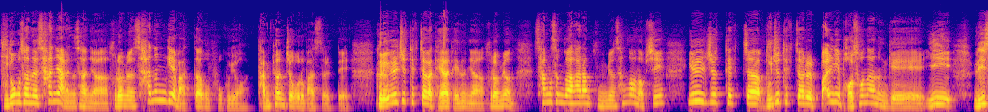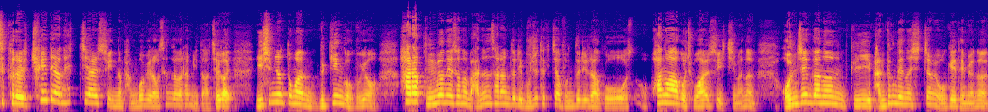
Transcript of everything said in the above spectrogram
부동산을 사냐 안 사냐 그러면 사는 게 맞다고 보고요. 단편적으로 봤을 때. 그리고 1주택자가 돼야 되느냐 그러면 상승과 하락 국면 상관없이 1주택자, 무주택자를 빨리 벗어나는 게 이 리스크를 최대한 해지할 수 있는 방법이라고 생각을 합니다. 제가 20년 동안 느낀 거고요. 하락 국면에서는 많은 사람들이 무주택자 분들이라고 환호하고 좋아할 수 있지만은 언젠가는 이 반등되는 시점에 오게 되면은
